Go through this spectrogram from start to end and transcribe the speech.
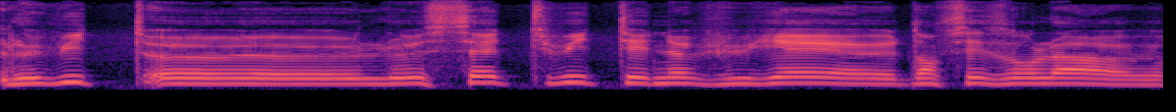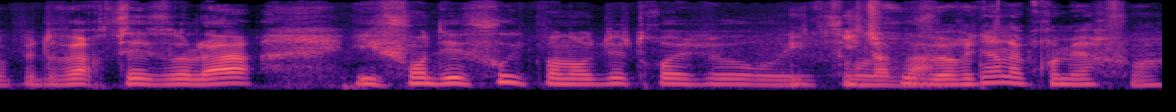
le 8, euh, le 7, 8 et 9 juillet, euh, dans ces eaux-là, euh, vers ces eaux-là, ils font des fouilles pendant 2-3 jours. ils ne trouvent rien la première fois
